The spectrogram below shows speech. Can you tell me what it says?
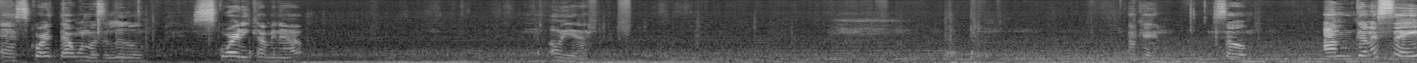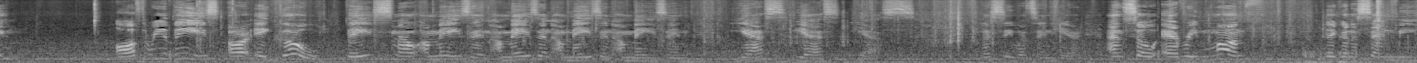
and squirt, that one was a little squirty coming out. Oh yeah. Okay, so I'm gonna say all three of these are a go. They smell amazing amazing amazing amazing. Yes yes yes. Let's see what's in here. And so every month they're gonna send me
